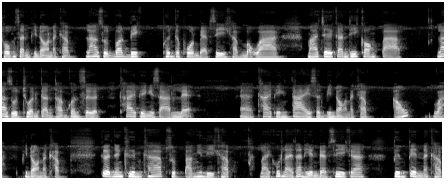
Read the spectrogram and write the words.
ชมสั่นพี่น้องนะครับ ล่าสุดบอสบิ๊กเพิ่นก็โพสแบบซี่ครับบอกว่ามาเจอกันที่กองปราบ ล่าสุดชวนกันทำคอนเสิร์ตค่ายเพลงอีสานและอ่อค่ายเพลงใต้สันพี่น้องนะครับ เอาว่าพี่น้องนะครับ เกิดยังคืนครับสุดปังอีลีครับ หลายคนหลายท่านเห็นแบบซี่ก็ตื่นเต้นนะครับ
